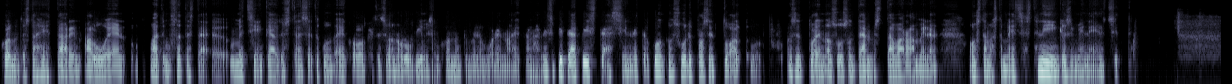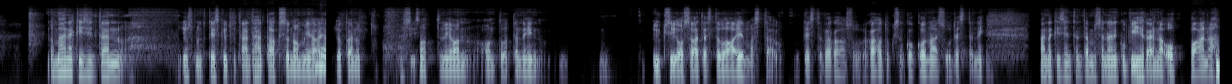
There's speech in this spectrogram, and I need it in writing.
13 hehtaarin alueen vaatimusta tästä metsien käytöstä, että kuinka ekologista se on ollut viimeisen 30 vuoden aikana, niin se pitää pistää sinne, että kuinka suuri prosentuaalinen osuus on tämmöistä tavaraa meidän ostamasta metsästä. Niinkö se menee nyt sitten? No mä näkisin tämän jos me nyt keskitytään tähän taksonomiaan, no. joka nyt siis niin on, on tuota niin, yksi osa tästä laajemmasta kestävän rahoituksen kokonaisuudesta, niin mä näkisin tämän tämmöisenä niin kuin vihreänä oppaana,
